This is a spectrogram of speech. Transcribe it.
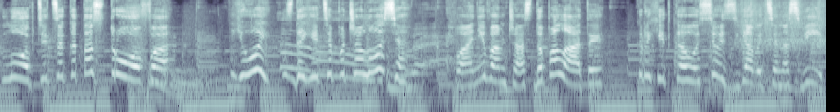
Хлопці, це катастрофа. Йой, здається, почалося. Пані, вам час до палати. Крихітка ось ось з'явиться на світ.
